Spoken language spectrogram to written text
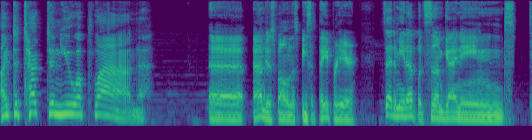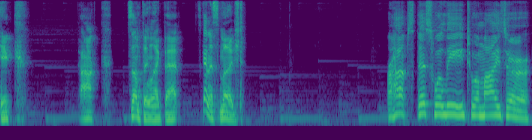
I detect in you a plan. Uh, I'm just following this piece of paper here. Said to meet up with some guy named Tick, Tock, something like that. It's kind of smudged. Perhaps this will lead to a miser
